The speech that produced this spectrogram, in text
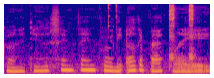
Gonna do the same thing for the other back leg.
